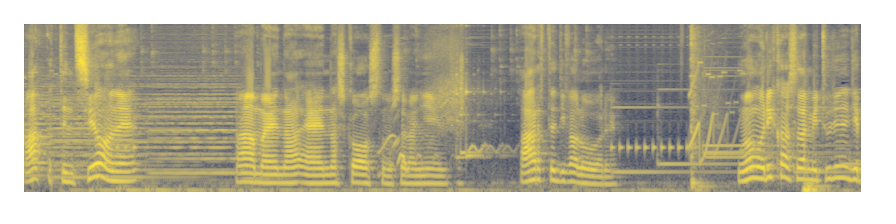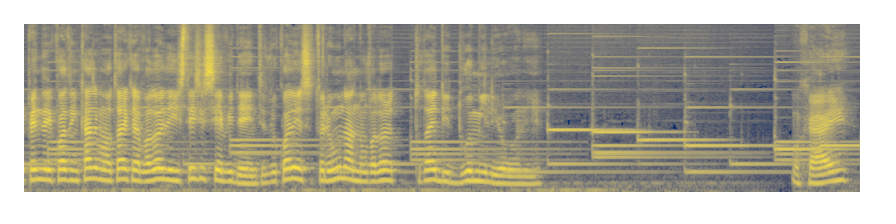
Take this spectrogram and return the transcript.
Ah, attenzione! Ah, ma è, na è, nascosto, non sarà niente. Arte di valore. Un uomo ricco ha l'abitudine di appendere i quadri in casa in modo tale che il valore degli stessi sia evidente. Due quadri del settore 1 hanno un valore totale di 2 milioni. Ok.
